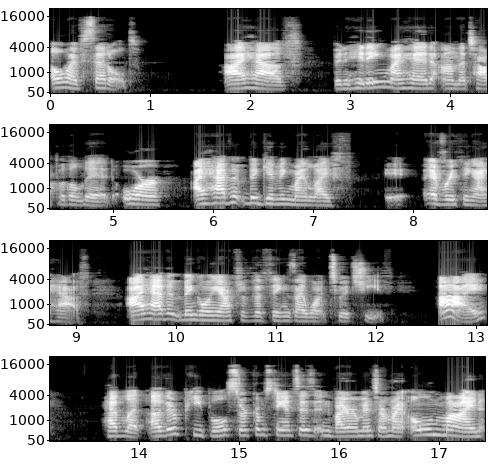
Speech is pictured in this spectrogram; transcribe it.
oh, I've settled. I have been hitting my head on the top of the lid or I haven't been giving my life everything I have. I haven't been going after the things I want to achieve. I have let other people, circumstances, environments, or my own mind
